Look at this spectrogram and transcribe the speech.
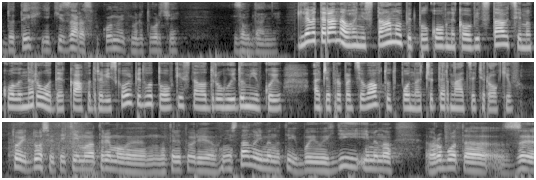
до тих, які зараз виконують миротворчі завдання? Для ветерана Афганістану, підполковника у відставці Миколи Нероди, кафедра військової підготовки стала другою домівкою, адже пропрацював тут понад 14 років. Той досвід, який ми отримали на території Афганістану, іменно тих бойових дій, іменно робота з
